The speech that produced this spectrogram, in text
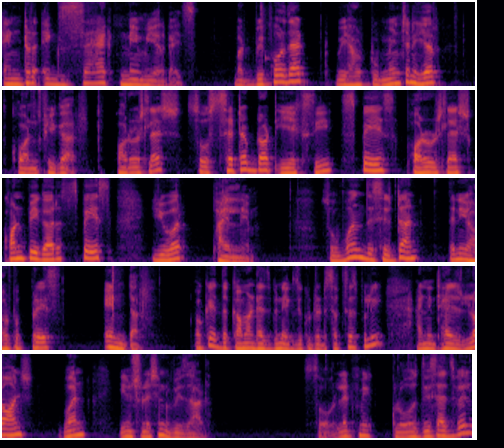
enter exact name here guys but before that we have to mention here configure forward slash so setup.exe space forward slash configure space your file name. So once this is done, then you have to press enter. Okay, the command has been executed successfully and it has launched one installation wizard. So let me close this as well.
